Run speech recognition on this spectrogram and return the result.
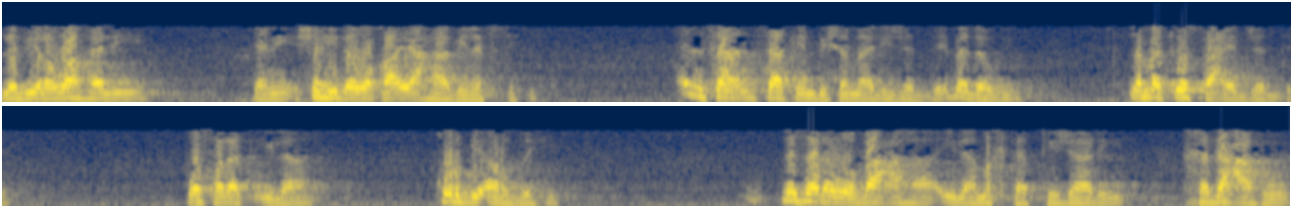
الذي رواها لي. يعني شهد وقائعها بنفسه. إنسان ساكن بشمال جدة بدوي لما توسعت جدة. وصلت إلى قرب أرضه. نزل وباعها إلى مكتب تجاري خدعه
